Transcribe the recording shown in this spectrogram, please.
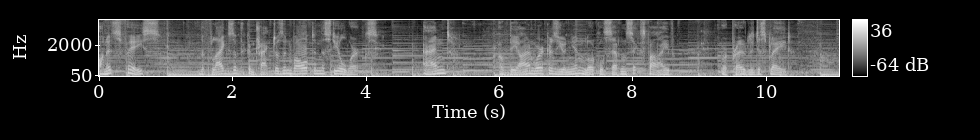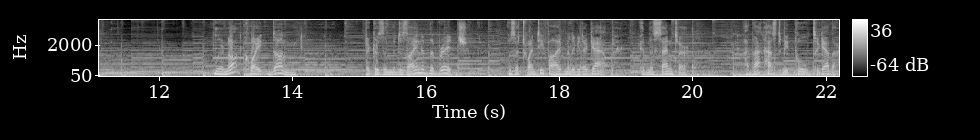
On its face, the flags of the contractors involved in the steelworks and of the Ironworkers Union Local 765 were proudly displayed. We're not quite done, because in the design of the bridge was a 25mm gap in the centre, and that has to be pulled together.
